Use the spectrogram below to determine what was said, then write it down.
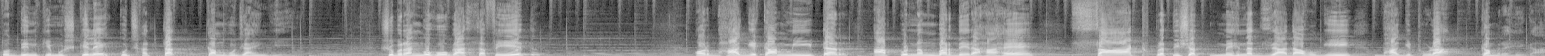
तो दिन की मुश्किलें कुछ हद तक कम हो जाएँगी। शुभ रंग होगा सफ़ेद। और भाग्य का मीटर आपको नंबर दे रहा है। साठ प्रतिशत मेहनत ज़्यादा होगी, भाग्य थोड़ा कम रहेगा।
